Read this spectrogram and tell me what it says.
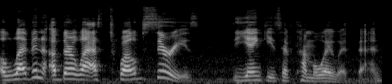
11 of their last 12 series, the Yankees have come away with, Ben.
